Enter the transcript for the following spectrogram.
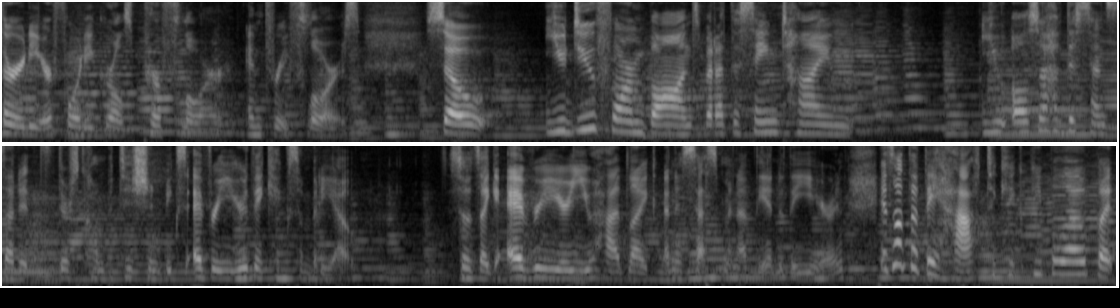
30 or 40 girls per floor and three floors. So you do form bonds, but at the same time, you also have the sense that there's competition because every year they kick somebody out. So it's like every year you had like an assessment at the end of the year. And it's not that they have to kick people out, but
